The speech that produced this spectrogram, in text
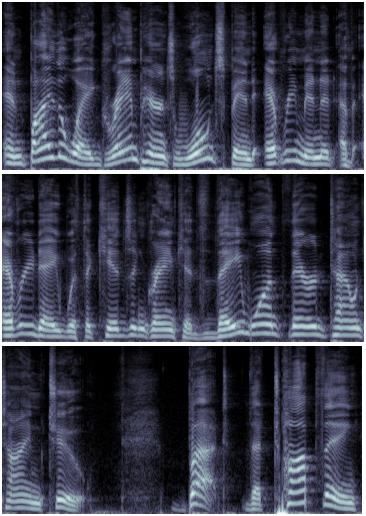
And by the way, grandparents won't spend every minute of every day with the kids and grandkids. They want their downtime too. But the top thing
